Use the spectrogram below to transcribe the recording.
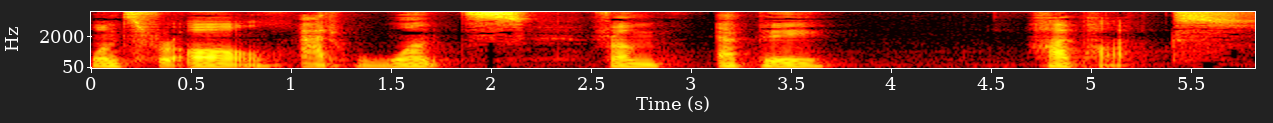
once for all, at once, from Epi Hypox.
